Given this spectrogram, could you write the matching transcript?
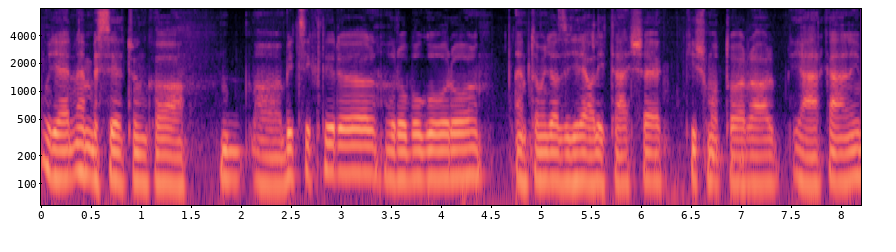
ugye nem beszéltünk a, a bicikliről, a robogóról, nem tudom, hogy az egy realitás kis motorral járkálni,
